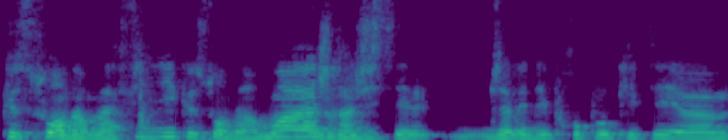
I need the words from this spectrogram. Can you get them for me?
que ce soit envers ma fille, que ce soit envers moi, je réagissais, j'avais des propos qui étaient euh,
